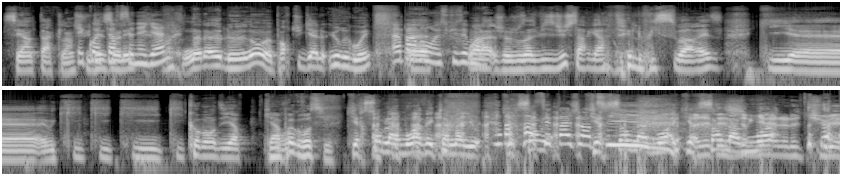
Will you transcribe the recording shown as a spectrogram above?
c'est un tacle. Hein, je suis Équateur, désolé. Sénégal. Non, non, le, non, euh, Portugal, Uruguay. Ah pardon, Euh, excusez-moi. Voilà, je vous invite juste à regarder Luis Suarez qui, euh, qui, qui, qui, qui, comment dire, Qui est un peu grossi. qui ressemble à moi avec un maillot, qui ressemble, c'est pas gentil. qui ressemble à moi, qui Ah, ressemble à moi. le tuer.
